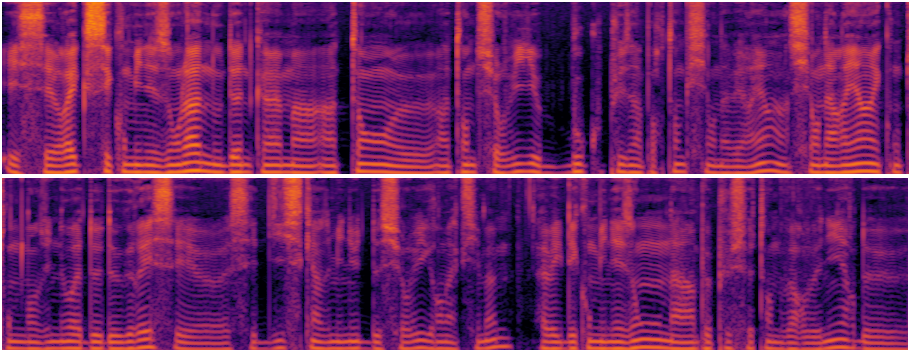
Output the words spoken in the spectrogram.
Et c'est vrai que ces combinaisons-là nous donnent quand même un, temps, euh, un temps de survie beaucoup plus important que si on n'avait rien. Si on n'a rien et qu'on tombe dans une eau à 2 degrés, c'est 10-15 minutes de survie grand maximum. Avec des combinaisons, on a un peu plus le temps de voir venir de,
